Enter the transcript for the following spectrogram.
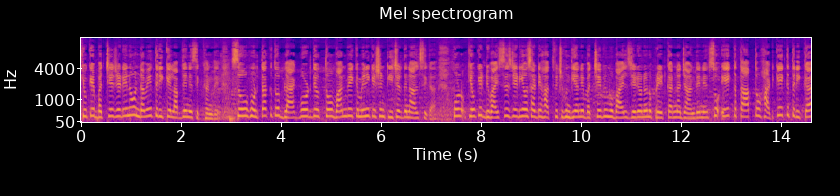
ਕਿਉਂਕਿ ਬੱਚੇ ਜਿਹੜੇ ਨੇ ਉਹ ਨਵੇਂ ਤਰੀਕੇ ਲੱਭਦੇ ਨੇ ਸਿੱਖਣ ਦੇ। ਸੋ ਹੁਣ ਤੱਕ ਤੋਂ ਬਲੈਕ ਬੋਰਡ ਦੇ ਉੱਤੋਂ ਵਨ ਵੇ ਕਮਿਊਨੀਕੇਸ਼ਨ ਟੀਚਰ ਦੇ ਨਾਲ ਸੀਗਾ। ਹੁਣ ਕਿਉਂਕਿ ਡਿਵਾਈਸਸ ਜਿਹੜੀਆਂ ਉਹ ਸਾਡੇ ਹੱਥ ਵਿੱਚ ਹੁੰਦੀਆਂ ਨੇ ਬੱਚੇ ਵੀ ਮੋਬਾਈਲਸ ਜਿਹੜੇ ਉਹਨਾਂ ਨੂੰ ਆਪਰੇਟ ਕਰਨਾ ਜਾਣਦੇ ਨੇ। ਸੋ ਇਹ ਕਿਤਾਬ ਤੋਂ ਹਟ ਕੇ ਇੱਕ ਤਰੀਕਾ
